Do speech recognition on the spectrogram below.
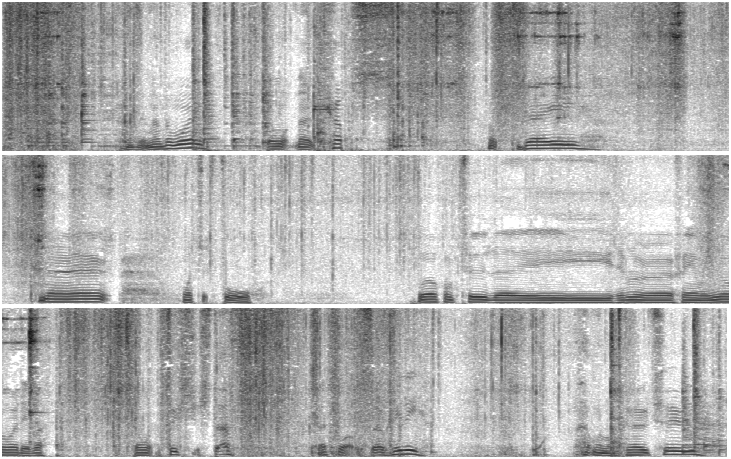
There's another one. Don't want no cups. Not today. No. What's it for? Welcome to the family, or whatever. Don't want the fixture stuff. That's why it was so heavy. That one will go to.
